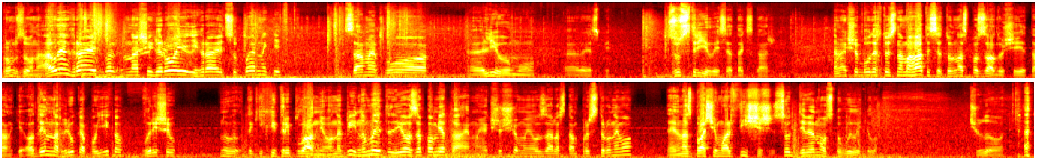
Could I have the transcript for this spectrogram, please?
промзона. Але грають наші герої і грають суперники саме по е, лівому респі. Зустрілися, так скажемо. Там, якщо буде хтось намагатися, то в нас позаду ще є танки. Один на глюка поїхав, вирішив. Ну, такий хитрий план нього набій. Ну ми його запам'ятаємо. Якщо що, ми його зараз там приструнимо. Та й в нас бачимо Альфіще 690 вилетіло. Чудово.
